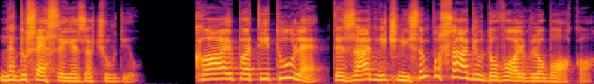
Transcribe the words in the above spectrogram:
Nad vse se je začudil. Kaj pa ti tule, te zadnjič nisem posadil dovolj globoko?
